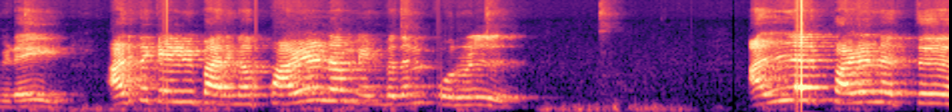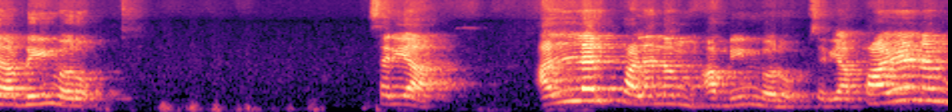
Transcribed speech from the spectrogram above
விடை. அடுத்த கேள்வி பாருங்க பழனம் என்பதன் பொருள். அல்லர் பழனத்து அப்படின்னு வரும். சரியா? அல்லர் பழனம் அப்படின்னு வரும். சரியா? பழனம்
